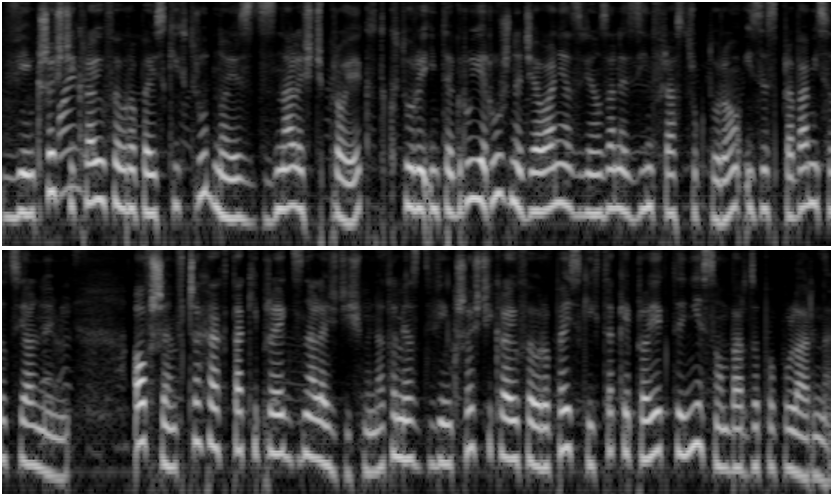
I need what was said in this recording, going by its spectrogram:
W większości krajów europejskich trudno jest znaleźć projekt, który integruje różne działania związane z infrastrukturą i ze sprawami socjalnymi. Owszem, w Czechach taki projekt znaleźliśmy, natomiast w większości krajów europejskich takie projekty nie są bardzo popularne.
